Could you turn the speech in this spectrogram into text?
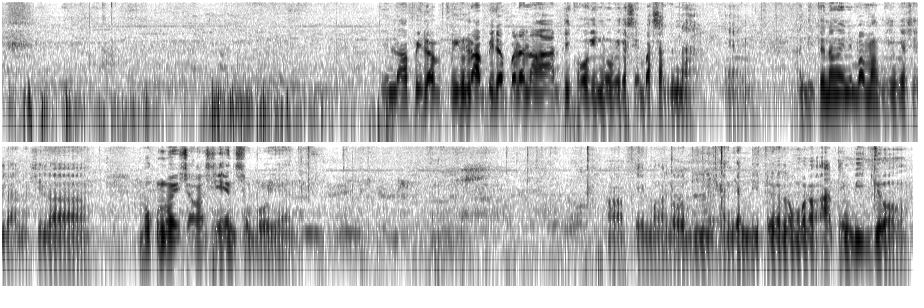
Yung lapida, yung lapida pala ng ate ko, inuwi kasi basag na. Yan. Andito na ngayon yung pamangking ko sila. Ano, sila Buknoy sa kasi Enzo Boyan. Okay mga Lodi, hanggang dito na lang muna ang ating video.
